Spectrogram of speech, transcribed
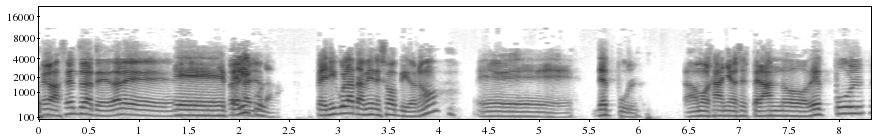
Venga, céntrate, dale. Eh, Dale película. Película también es obvio, ¿no? Eh, Deadpool. Llevamos años esperando Deadpool.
